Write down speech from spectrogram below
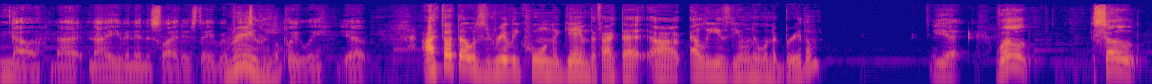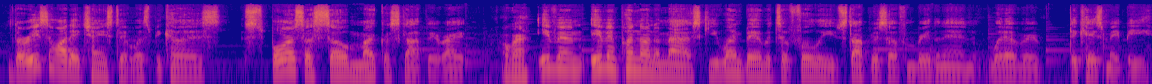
No, not not even in the slightest. They replaced Really? it completely. Yep. I thought that was really cool in the game. The fact that uh, Ellie is the only one to breathe them. Yeah. Well, so the reason why they changed it was because spores are so microscopic, right? Okay. Even even putting on a mask, you wouldn't be able to fully stop yourself from breathing in whatever the case may be.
